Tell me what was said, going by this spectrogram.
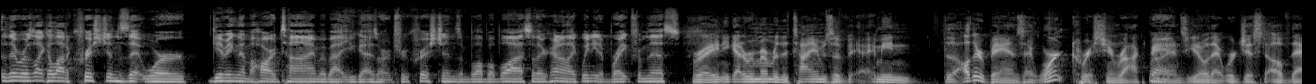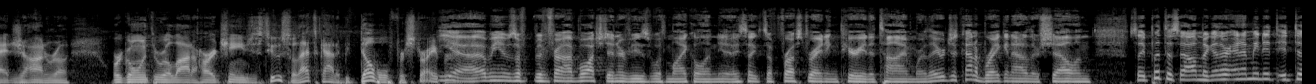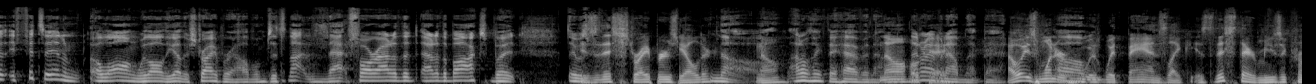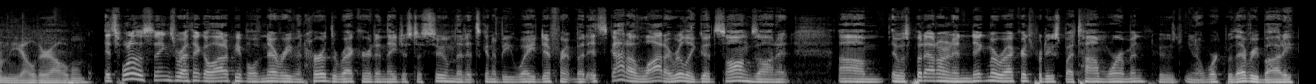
There was like a lot of Christians that were giving them a hard time about you guys aren't true Christians and blah blah blah. So they're kind of like, we need a break from this. Right, and you got to remember the times of, I mean, the other bands that weren't Christian rock Right. bands, you know, that were just of that genre, were going through a lot of hard changes too. So that's got to be double for Stryper. Yeah, I mean, it was. A, I've watched interviews with Michael, and you know, it's like it's a frustrating period of time where they were just kind of breaking out of their shell, and so they put this album together. And I mean, it it, it fits in along with all the other Stryper albums. It's not that far out of the out of the box, but it was Is this Stryper's Elder? no, no. I don't think they have an album. No, they don't have an album that bad. I always wonder Um, with, with bands like, is this their music from the Elder album? It's one of those things where I think a lot of people have never even heard the record and they just assume that it's going to be way different, but it's got a lot of really good songs on it. Um, it was put out on Enigma Records, produced by Tom Werman, who's you know worked with everybody.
